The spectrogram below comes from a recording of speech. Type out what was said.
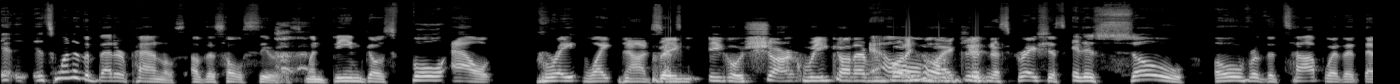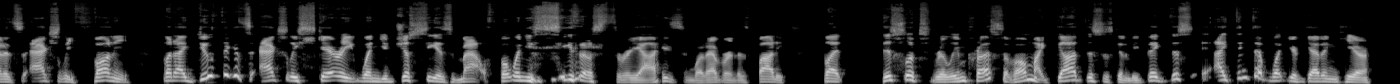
It, it's one of the better panels of this whole series when Beam goes full out, great white nonsense. Big ego shark week on everybody. Oh my oh, jeez. goodness gracious! It is so over the top with it that it's actually funny. But I do think it's actually scary when you just see his mouth. But when you see those three eyes and whatever in his body, but this looks really impressive. Oh my god, this is going to be big. This I think that what you're getting here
